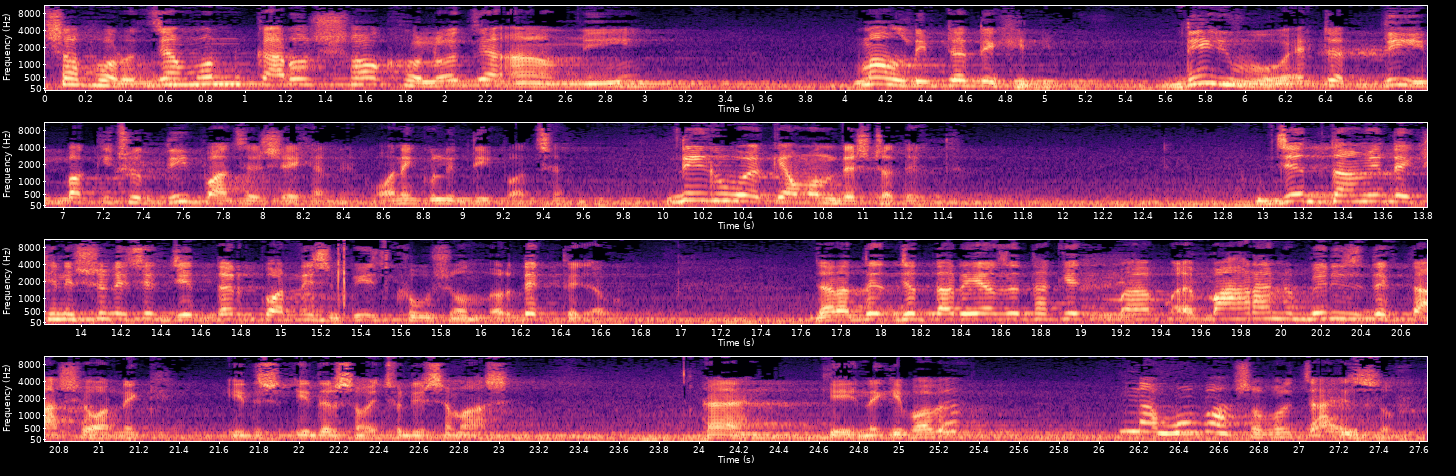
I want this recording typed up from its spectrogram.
সফর। যেমন কারও শখ হলো যে আমি মালদ্বীপটা দেখিনি। দেখব, একটা দ্বীপ বা কিছু দ্বীপ আছে সেখানে, অনেকগুলি দ্বীপ আছে। দেখব কেমন দেশটা দেখতে। জেদ্দা আমি দেখিনি, শুনেছি জেদ্দার কর্নিশ বীজ খুব সুন্দর, দেখতে যাব। যারা জেদ্দা রিয়াজে থাকে মাহারান ব্রিজ দেখতে আসে অনেক। ঈদের সময়, ছুটির সময় আসে। হ্যাঁ কি, নাকি পাবে? না মোবা সফর চাই সফর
